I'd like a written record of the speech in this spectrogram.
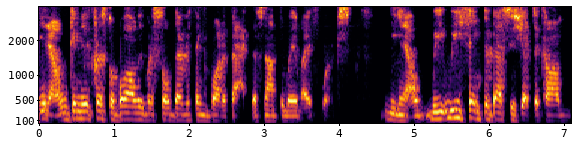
you know, give me a crystal ball, we would have sold everything and bought it back. That's not the way life works. You know, we, we think the best is yet to come.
